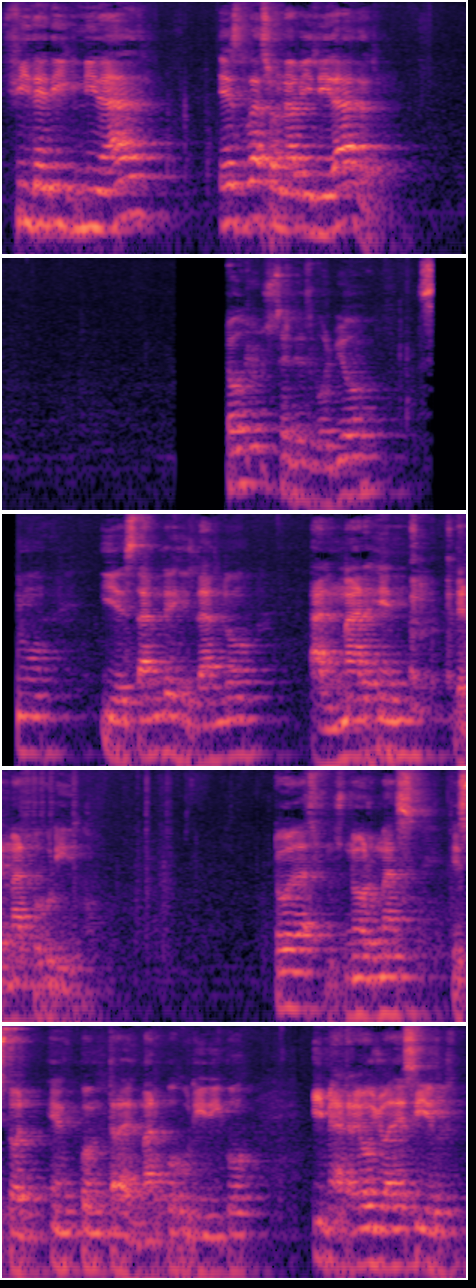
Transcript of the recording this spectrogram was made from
Fidedignidad es razonabilidad. Todo se les volvió sinónimo y están legislando al margen del marco jurídico todas sus normas están en contra del marco jurídico y me atrevo yo a decir,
